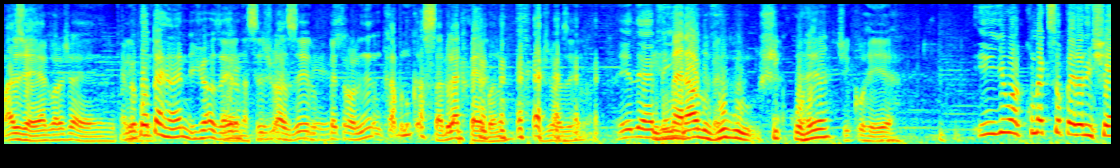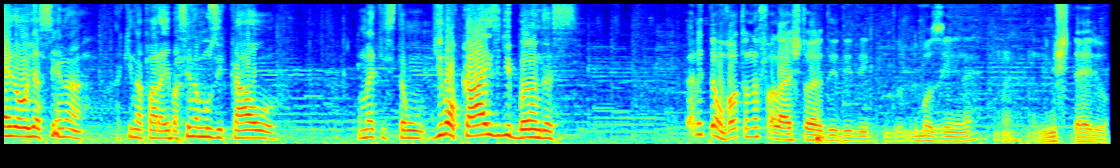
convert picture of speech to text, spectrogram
Mas já é, agora já é. né? É meu conterrâneo, de É, Juazeiro. nasceu de Juazeiro, Isso. Petrolina, o cabo nunca sabe, ele é peba, né? Juazeiro. Ele é bem... Esmeraldo Vulgo Chico Correia. Chico Reia. E uma- como é que o seu Pereira enxerga hoje a cena aqui na Paraíba, a cena musical? Como é que estão? De locais e de bandas. Cara, então, voltando a falar a história de, de, de- do Limousine, né? De Mistério,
